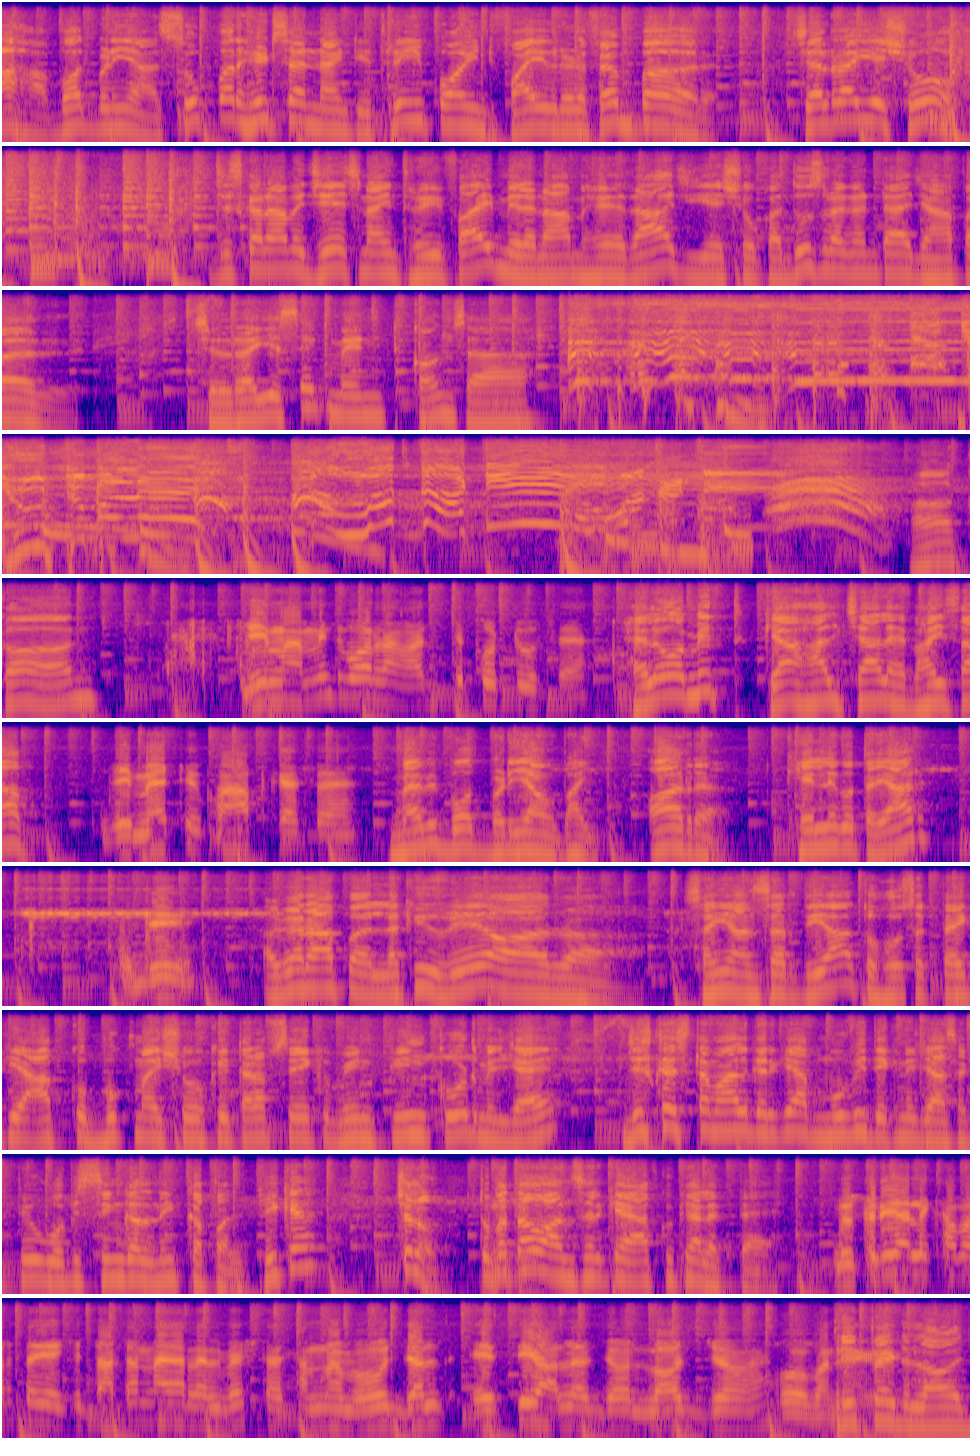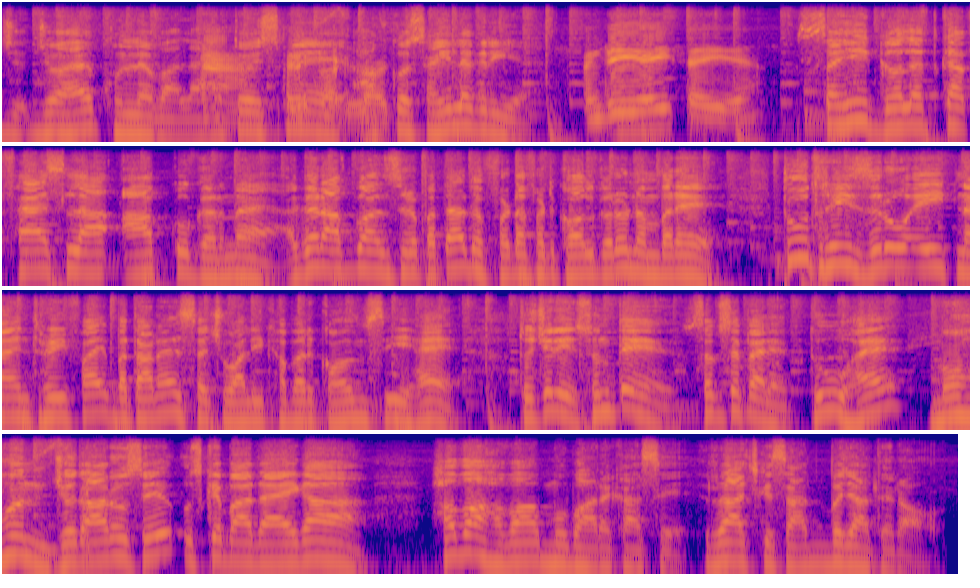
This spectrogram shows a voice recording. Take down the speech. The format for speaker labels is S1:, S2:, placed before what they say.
S1: आहा बहुत बढ़िया। सुपर हिट्स 93.5 रेड एफएम पर। चल रहा है ये शो जिसका नाम है J H nine three five मेरा नाम है राज। ये शो का दूसरा घंटा है जहाँ पर चल रहा है ये सेगमेंट कौन सा?
S2: झूठ बोले।
S1: हाँ कौन?
S3: जी मैं अमित बोल रहा हूँ आदित्य पुट्टू से।
S1: हेलो अमित क्या हाल चाल है भाई साहब?
S3: जी मैं ठीक हूँ आप कैसे हैं?
S1: मैं भी बहुत बढ़िया हूँ भाई। और खेलने को तैयार?
S3: जी।
S1: अगर आप लकी हुए और सही आंसर दिया तो हो सकता है कि आपको बुक माई शो की तरफ़ से एक विन पिन कोड मिल जाए जिसका इस्तेमाल करके आप मूवी देखने जा सकते हो वो भी सिंगल नहीं कपल ठीक है? चलो तो बताओ आंसर क्या है आपको क्या लगता है?
S3: दूसरी वाली खबर सही है कि टाटा नगर रेलवे स्टेशन में बहुत जल्द एसी वाला जो लॉज जो है वो बनेगा।
S1: प्रीपेड लॉज जो है खुलने वाला है।
S3: हाँ,
S1: तो इसमें आपको सही लग रही है?
S3: जी यही सही है।
S1: सही गलत का फैसला आपको करना है। अगर आपको आंसर पता है तो फटाफट कॉल करो। नंबर है two three zero eight nine three five बताना है सच वाली खबर कौन सी है। तो चलिए सुनते हैं। सबसे पहले तू है मोहन जोदारो से उसके बाद आएगा हवा हवा मुबारका से। राज के साथ बजाते रहो।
